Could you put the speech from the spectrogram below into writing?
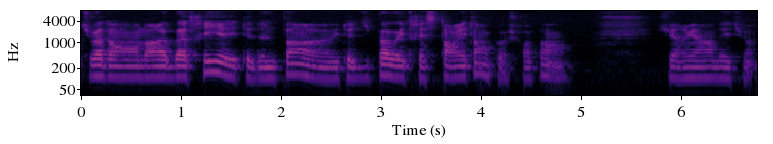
Tu vas dans, la batterie, il te donne pas, euh, il te dit pas où il te reste tant et temps, quoi. Je crois pas. Hein. Je vais regarder, tu vois.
